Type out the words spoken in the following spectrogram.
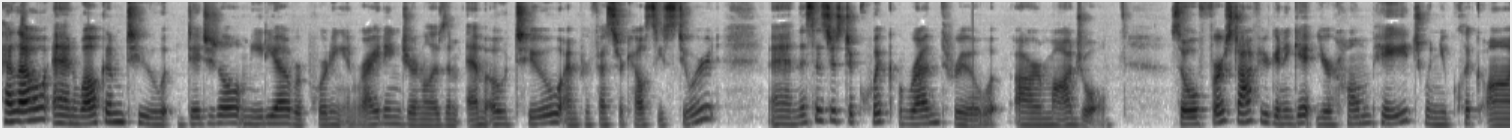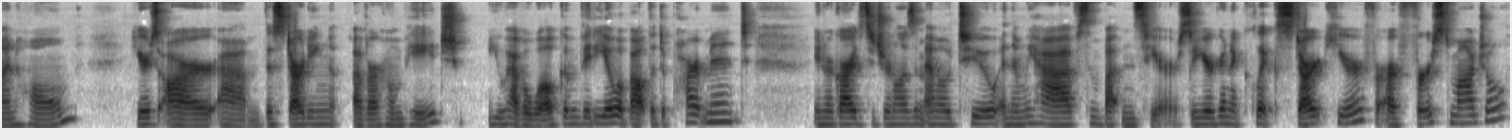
Hello and welcome to Digital Media Reporting and Writing Journalism M02. I'm Professor Kelsey Stuart, and this is just a quick run through our module. So first off, you're going to get your home page when you click on Home. Here's our um, the starting of our home page. You have a welcome video about the department in regards to Journalism M02, and then we have some buttons here. So you're going to click Start here for our first module.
